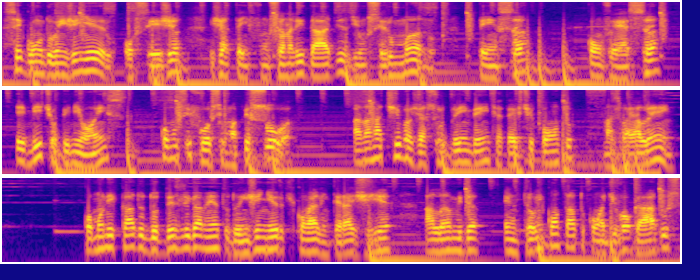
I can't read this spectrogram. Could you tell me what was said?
segundo o engenheiro, ou seja, já tem funcionalidades de um ser humano. Pensa, conversa, emite opiniões, como se fosse uma pessoa. A narrativa já é surpreendente até este ponto, mas vai além. Comunicado do desligamento do engenheiro que com ela interagia, a Lambda entrou em contato com advogados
